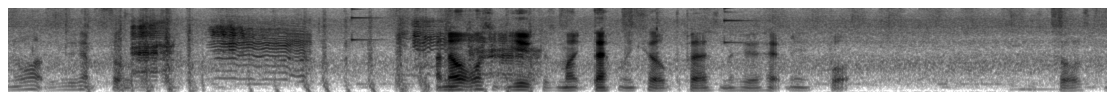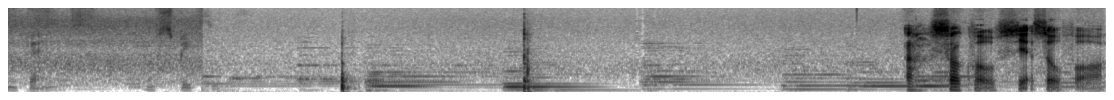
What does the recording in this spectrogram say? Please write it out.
You know what? This is getting filled with. I know it wasn't you, because Mike definitely killed the person who hit me, but he's caused me pain. Must speak to you. Ah, so close yet so far.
